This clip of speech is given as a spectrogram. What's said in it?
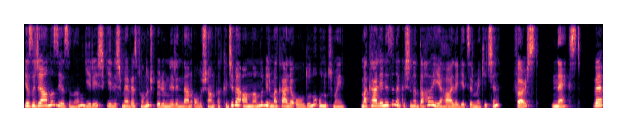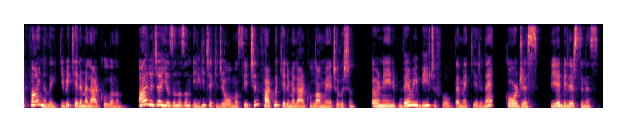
Yazacağınız yazının giriş, gelişme ve sonuç bölümlerinden oluşan akıcı ve anlamlı bir makale olduğunu unutmayın. Makalenizin akışını daha iyi hale getirmek için first, next ve finally gibi kelimeler kullanın. Ayrıca yazınızın ilgi çekici olması için farklı kelimeler kullanmaya çalışın. Örneğin very beautiful demek yerine gorgeous diyebilirsiniz.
